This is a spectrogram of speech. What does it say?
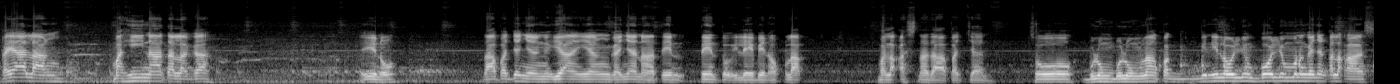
Kaya lang, mahina talaga. Ayun oh. Dapat yan, yung, yan, yung ganyan natin, 10 to 11 o'clock. Malakas na dapat yan. So, bulong-bulong lang. Pag binilol yung volume mo ng ganyang kalakas,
